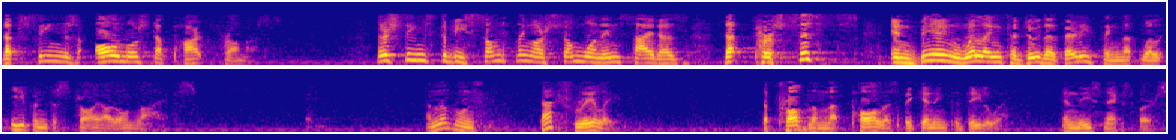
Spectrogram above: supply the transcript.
that seems almost apart from us. There seems to be something or someone inside us that persists in being willing to do the very thing that will even destroy our own lives. And loved ones, that's really the problem that Paul is beginning to deal with in these next verses.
